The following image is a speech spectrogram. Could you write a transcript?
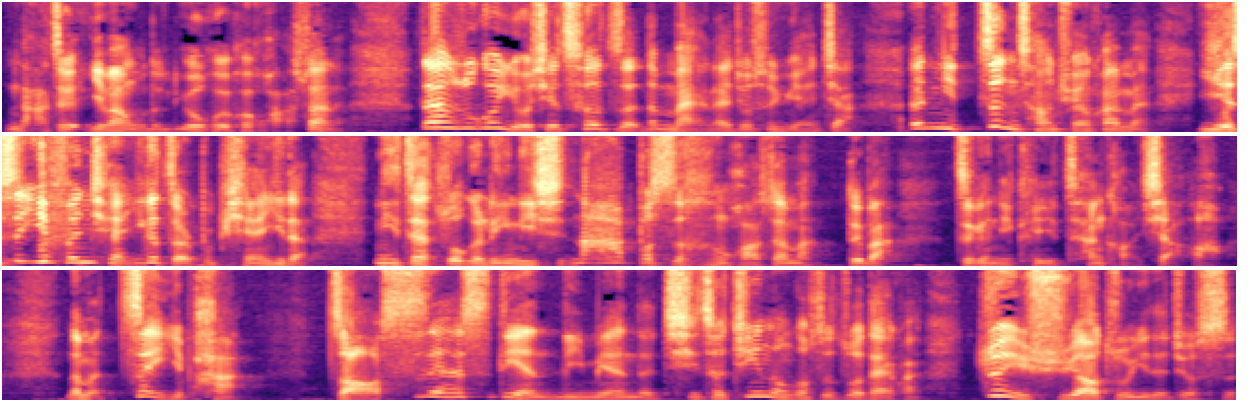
拿这个一万五的优惠会划算了。但如果有些车子那买来就是原价，呃，你正常全款买也是一分钱一个子儿不便宜的，你再做个零利息，那不是很划算吗？对吧？这个你可以参考一下啊。那么这一趴。找 4S 店里面的汽车金融公司做贷款，最需要注意的就是，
